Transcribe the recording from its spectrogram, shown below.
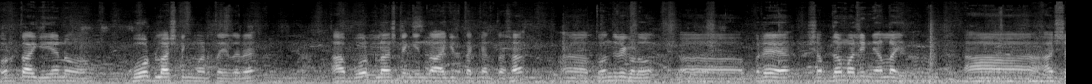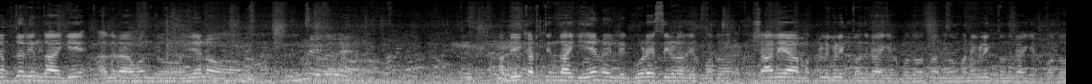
ಹೊರತಾಗಿ ಏನು ಬೋರ್ಡ್ ಬ್ಲಾಸ್ಟಿಂಗ್ ಮಾಡ್ತಾ ಇದ್ದಾರೆ. ಆ ಬೋರ್ ಬ್ಲಾಸ್ಟಿಂಗಿಂದ ಆಗಿರ್ತಕ್ಕಂತಹ ತೊಂದರೆಗಳು ಬರೇ ಶಬ್ದ ಮಾಲಿನ್ಯ ಅಲ್ಲ ಇದು. ಆ, ಶಬ್ದದಿಂದಾಗಿ ಅದರ ಒಂದು ಏನು ಅಭೀಕರದಿಂದಾಗಿ ಏನು ಇಲ್ಲಿ ಗೋಡೆ ಸಿಗಳೋದಿರ್ಬೋದು ಶಾಲೆಯ ಮಕ್ಕಳುಗಳಿಗೆ ತೊಂದರೆ ಆಗಿರ್ಬೋದು ಅಥವಾ ನಿಮ್ಮ ಮನೆಗಳಿಗೆ ತೊಂದರೆ ಆಗಿರ್ಬೋದು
